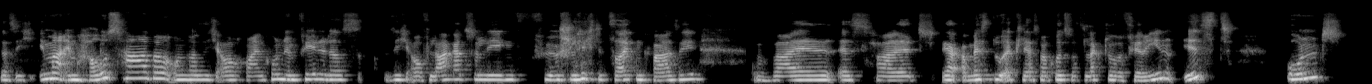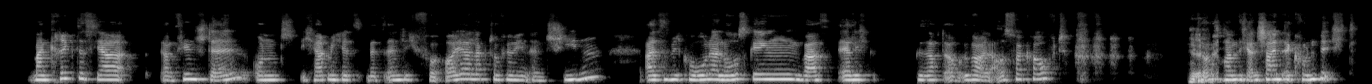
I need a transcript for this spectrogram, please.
das ich immer im Haus habe und was ich auch meinen Kunden empfehle, das sich auf Lager zu legen für schlechte Zeiten quasi, weil es halt, ja, am besten du erklärst mal kurz, was Lactoferin ist. Und man kriegt es ja an vielen Stellen und ich habe mich jetzt letztendlich für euer Lactoferin entschieden. Als es mit Corona losging, war es ehrlich gesagt auch überall ausverkauft. Ja. Die Leute haben sich anscheinend erkundigt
